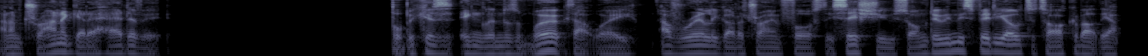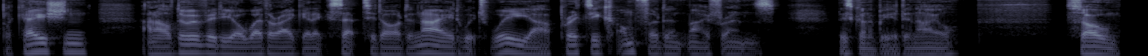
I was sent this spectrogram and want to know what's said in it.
And I'm trying to get ahead of it. But because England doesn't work that way, I've really got to try and force this issue. So I'm doing this video to talk about the application, and I'll do a video whether I get accepted or denied, which we are pretty confident, my friends. There's going to be a denial. So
